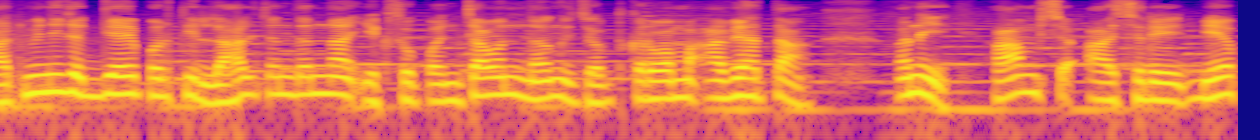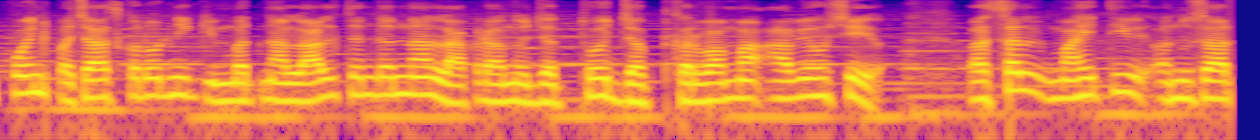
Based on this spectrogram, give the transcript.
બાતમીની જગ્યાએ પરથી લાલ ચંદનના એકસો પંચાવન નંગ જપ્ત કરવામાં આવ્યા હતા અને આમ આશરે બે પોઈન્ટ પચાસ કરોડની કિંમતના લાલચંદનના લાકડાનો જથ્થો જપ્ત કરવામાં આવ્યો છે. અસલ માહિતી અનુસાર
